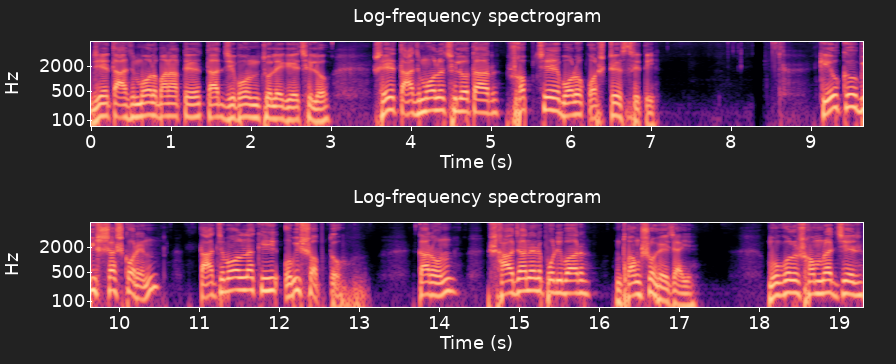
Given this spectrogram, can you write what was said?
যে তাজমহল বানাতে তার জীবন চলে গিয়েছিল, সে তাজমহল ছিল তার সবচেয়ে বড় কষ্টের স্মৃতি। কেউ কেউ বিশ্বাস করেন, তাজমহল নাকি অভিশপ্ত, কারণ শাহজাহানের পরিবার ধ্বংস হয়ে যায়। মুঘল সাম্রাজ্যের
